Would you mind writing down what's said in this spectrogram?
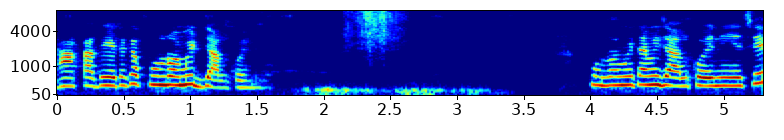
ঢাকা দিয়ে এটাকে পনেরো মিনিট জাল করে নেব। পনেরো মিনিট আমি জাল করে নিয়েছি।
